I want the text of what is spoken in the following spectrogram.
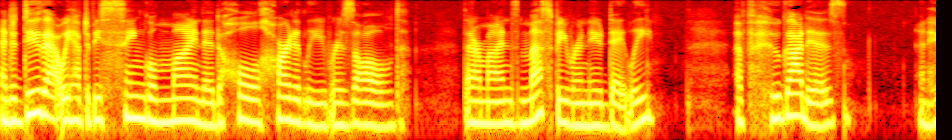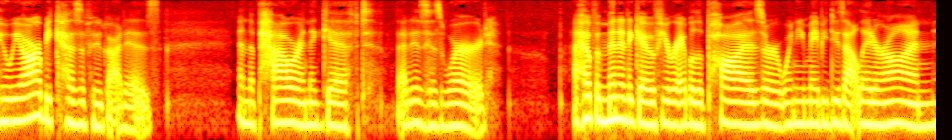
And to do that, we have to be single minded, wholeheartedly resolved that our minds must be renewed daily of who God is and who we are because of who God is and the power and the gift that is His Word. I hope a minute ago, if you were able to pause or when you maybe do that later on,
